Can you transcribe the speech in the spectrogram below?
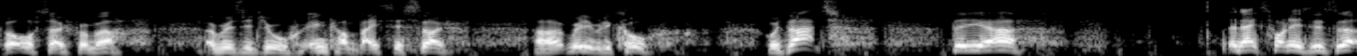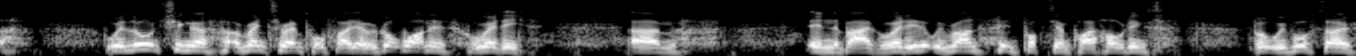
but also from a, a residual income basis. So uh, really, really cool. With that, the uh, the next one is is that we're launching a, a rent to rent portfolio. We've got one already um, in the bag already that we run in Property Empire Holdings, but we've also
